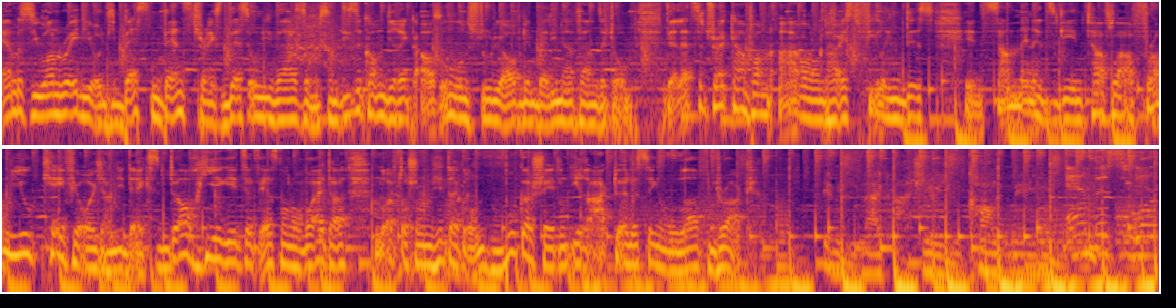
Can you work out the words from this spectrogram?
Embassy One Radio, die besten Dance-Tracks des Universums. Und diese kommen direkt aus unserem Studio auf dem Berliner Fernsehturm. Der letzte Track kam von Aaron und heißt Feeling This. In some minutes gehen Tough Love from UK für euch an die Decks. Doch hier geht's jetzt erstmal noch weiter. Läuft auch schon im Hintergrund. Booker Shade und ihre aktuelle Single Love Drug. Embassy One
